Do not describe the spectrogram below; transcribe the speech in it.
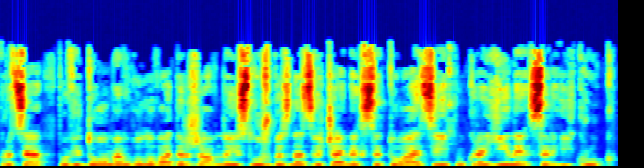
Про це повідомив голова Державної служби з надзвичайних ситуацій України Сергій Крук.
